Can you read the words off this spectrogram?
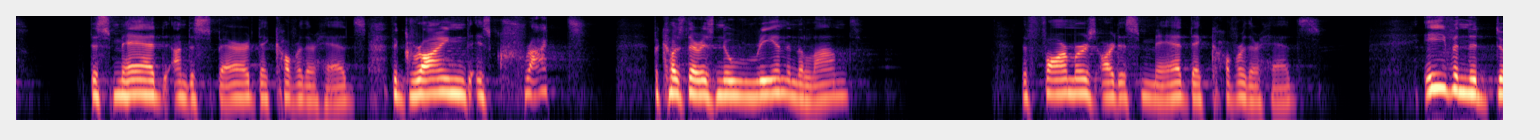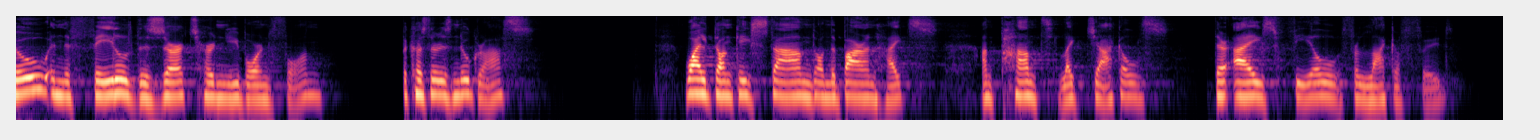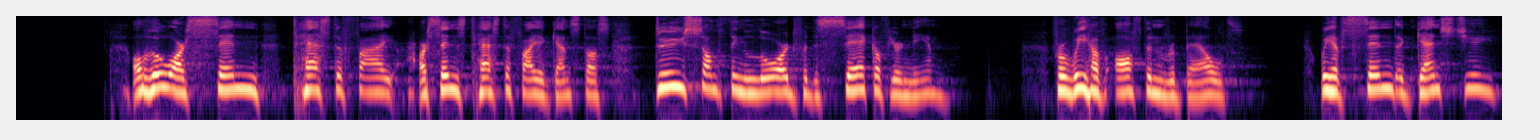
Dismayed and despaired, they cover their heads. The ground is cracked because there is no rain in the land. The farmers are dismayed, they cover their heads. Even the doe in the field deserts her newborn fawn because there is no grass. Wild donkeys stand on the barren heights and pant like jackals. Their eyes fail for lack of food. Although our sin testify, our sins testify against us, do something, Lord, for the sake of your name. For we have often rebelled. We have sinned against you,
